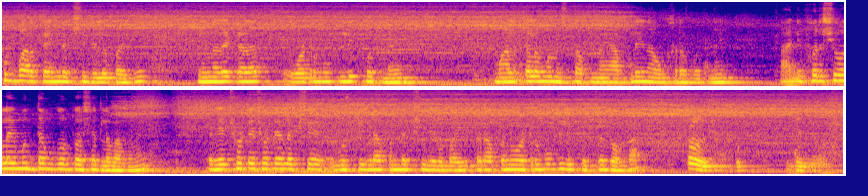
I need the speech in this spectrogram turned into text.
खूप बारकाईने लक्ष दिलं पाहिजे. येणाऱ्या काळात वॉटरप्रूफ लीक होत नाही. मालकाला मनस्ताप नाही. आपलंही नाव खराब होत नाही. आणि फरशीवालाही मुद्दाम करतो अशातला भाग नाही. तर या छोट्या छोट्या लक्ष गोष्टीकडे आपण लक्ष दिलं पाहिजे. तर आपण वॉटरप्रूफ लिकेजचा धोका टाळू शकतो. धन्यवाद.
